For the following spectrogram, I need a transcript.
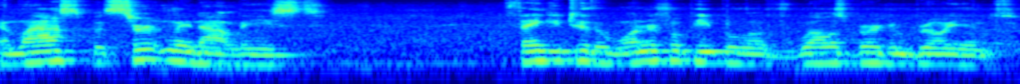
And last but certainly not least, thank you to the wonderful people of Wellsburg and Brilliant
